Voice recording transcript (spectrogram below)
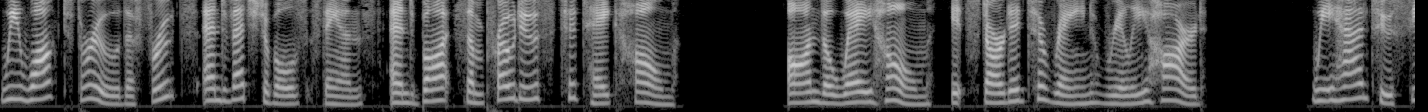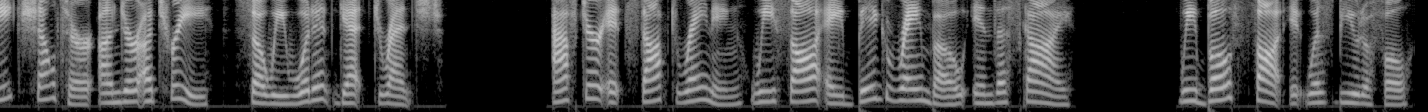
We walked through the fruits and vegetables stands and bought some produce to take home. On the way home, it started to rain really hard. We had to seek shelter under a tree so we wouldn't get drenched. After it stopped raining, we saw a big rainbow in the sky. We both thought it was beautiful.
